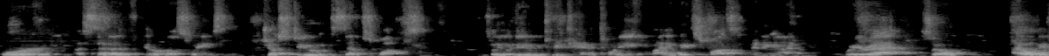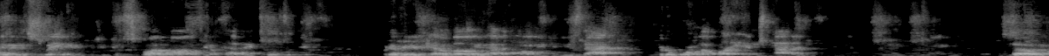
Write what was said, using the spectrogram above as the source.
or a set of kettlebell swings, just do a set of squats. So you'll do between 10 and 20 body weight squats, depending on where you're at. So I will be doing the swing. You can squat along if you don't have any tools with you. Whatever your kettlebell you have at home, you can use that. We're going to warm up our hinge pattern. So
